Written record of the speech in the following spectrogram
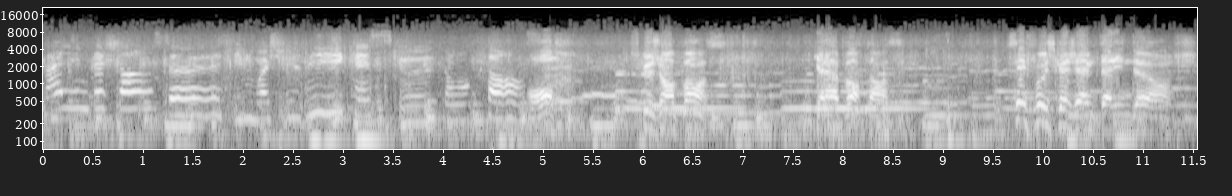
maline de chance, dis-moi chérie, qu'est-ce que t'en penses? Oh, ce que j'en pense, quelle importance. C'est fou ce que j'aime ta ligne de hanche.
